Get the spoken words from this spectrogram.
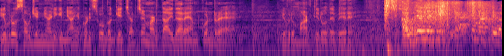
ಇವರು ಸೌಜನ್ಯಾಳಿಗೆ ನ್ಯಾಯ ಕೊಡಿಸುವ ಬಗ್ಗೆ ಚರ್ಚೆ ಮಾಡ್ತಾ ಇದ್ದಾರೆ ಅನ್ಕೊಂಡ್ರೆ ಇವರು ಮಾಡ್ತಿರೋದೇ ಬೇರೆ. ಸೌಜನ್ಯ ಕೇಸ್ ಯಾಕೆ ಮಾಡ್ತೇವೆ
